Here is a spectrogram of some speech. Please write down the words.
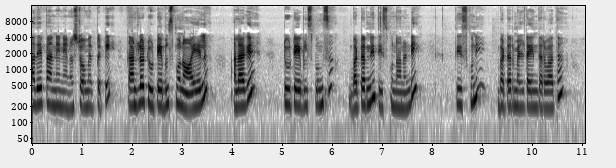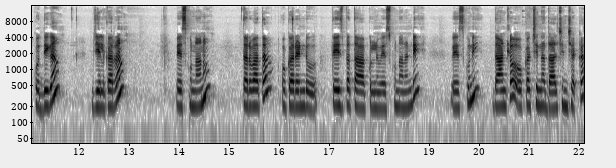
అదే ప్యాన్ని నేను స్టవ్ మీద పెట్టి దాంట్లో టూ టేబుల్ స్పూన్ ఆయిల్ అలాగే టూ టేబుల్ స్పూన్స్ బటర్ని తీసుకున్నానండి. తీసుకుని బటర్ మెల్ట్ అయిన తర్వాత కొద్దిగా జీలకర్ర వేసుకున్నాను. తర్వాత ఒక రెండు తేజ్పత్తా ఆకులను వేసుకున్నానండి. వేసుకుని దాంట్లో ఒక చిన్న దాల్చిన చెక్క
